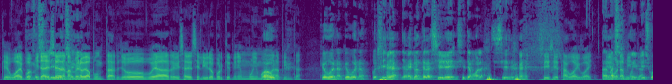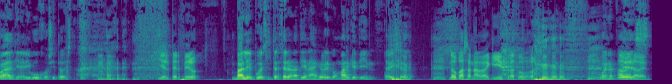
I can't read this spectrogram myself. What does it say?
qué guay. Pues mira, ese además me lo voy a apuntar. Yo voy a revisar ese libro porque tiene muy, muy buena pinta. Qué bueno, qué bueno. Pues sí, ya, me contarás si, si, te mola. Sí, sí, sí. sí, sí, está guay, guay. Además es muy visual, tiene dibujos y todo esto. ¿Y el tercero? Vale, pues el tercero no tiene nada que ver con marketing, te aviso. no pasa nada, aquí entra todo. bueno, pues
